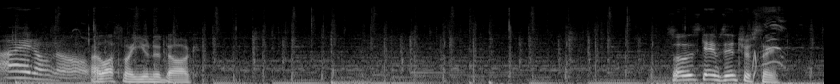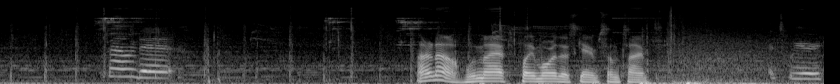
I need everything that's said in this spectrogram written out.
I don't know. I lost my unidog. So this game's interesting. Found it. I don't know. We might have to play more of this game sometime. It's weird.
